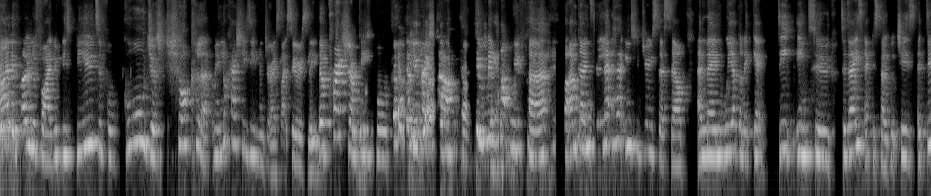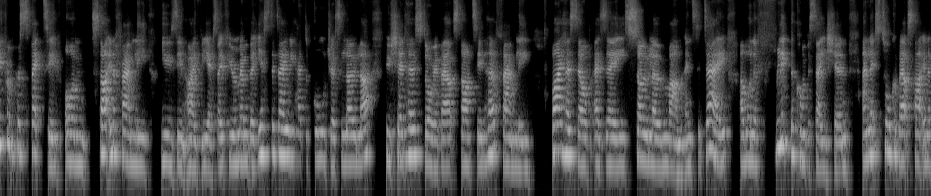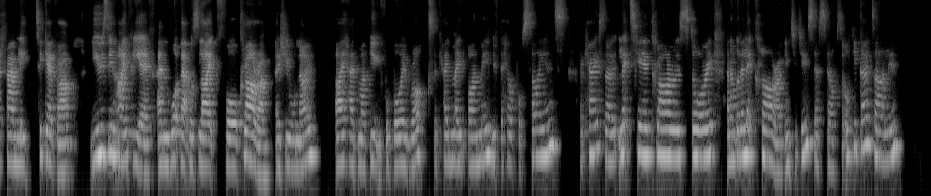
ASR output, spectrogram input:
I'm bona fide with this beautiful, gorgeous chocolate. I mean, look how she's even dressed. Like seriously, the pressure, people, the pressure to meet up with her. But I'm going to let her introduce herself, and then we are going to get deep into today's episode, which is a different perspective on starting a family using IVF. So, if you remember, yesterday we had the gorgeous Lola who shared her story about starting her family by herself as a solo mum. And today I want to flip the conversation and let's talk about starting a family together using IVF and what that was like for Clara, as you all know. I had my beautiful boy Rocco, okay, made by me with the help of science. Okay, so let's hear Clara's story, and I'm going to let Clara introduce herself. So off you go, darling.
